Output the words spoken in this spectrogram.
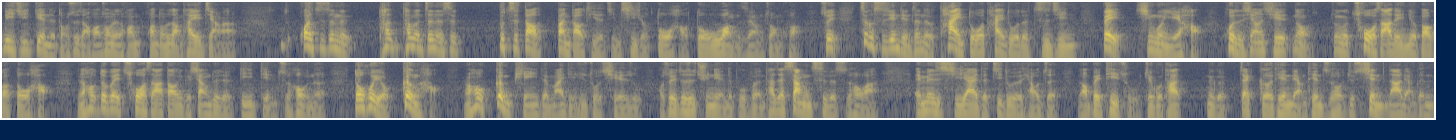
利基店的董事长黄崇仁黄黄董事长他也讲啊，外资真的他他们真的是。不知道半导体的景气有多好多旺的这样状况，所以这个时间点真的有太多太多的资金被新闻也好，或者像一些那种那个错杀的研究报告都好，然后都被错杀到一个相对的低点之后呢，都会有更好，然后更便宜的买点去做切入。所以这是群联的部分，它在上次的时候啊，MSCI 的季度的调整，然后被剔除，结果它那个在隔天两天之后就现拉两根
